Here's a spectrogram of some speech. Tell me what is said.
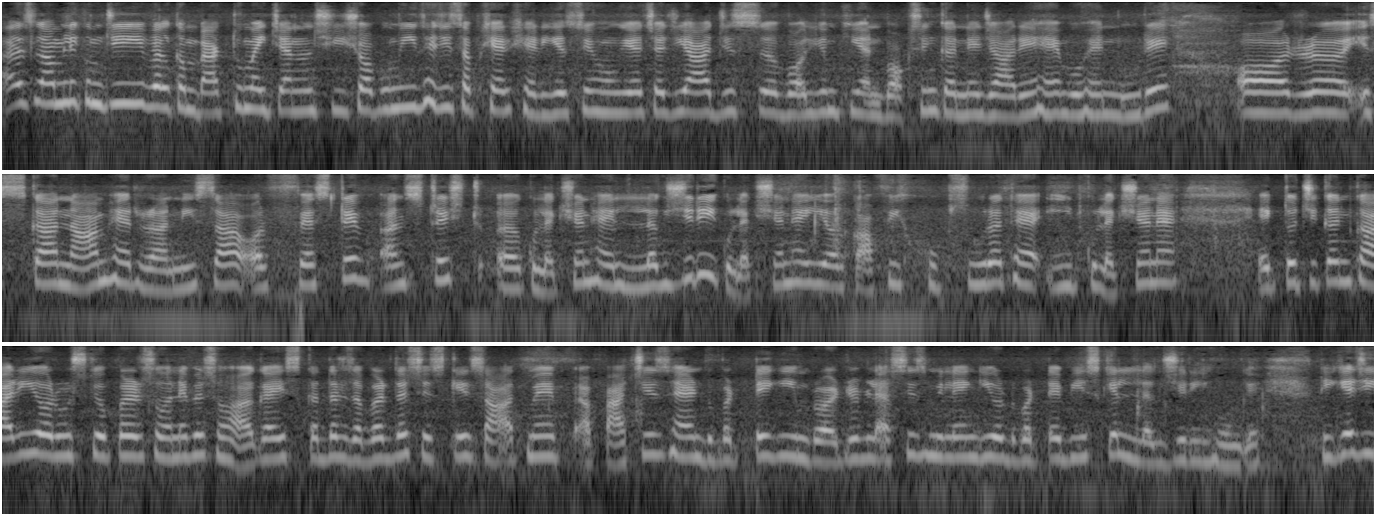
वालेकुम जी welcome back to my channel she shop उम्मीद है जी सब खैर खैरियत से होंगे। अच्छा जी, आज जिस वॉल्यूम की अनबॉक्सिंग करने जा रहे हैं, वो है नूरे। और इसका नाम है रानीसा और फेस्टिव अनस्टिच्ड कलेक्शन है लग्जरी कलेक्शन है ये और काफ़ी खूबसूरत है ईद कलेक्शन है। एक तो चिकनकारी और उसके ऊपर सोने पे सुहागा इस कदर ज़बरदस्त, इसके साथ में पैचेस हैं, दुपट्टे की एम्ब्रॉयडर्ड लेसेस मिलेंगी और दुपट्टे भी इसके लग्जरी होंगे। ठीक है जी,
